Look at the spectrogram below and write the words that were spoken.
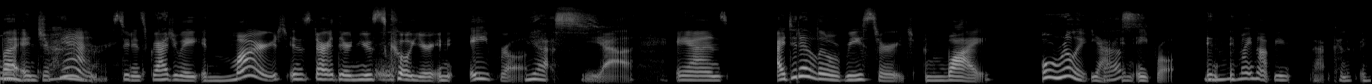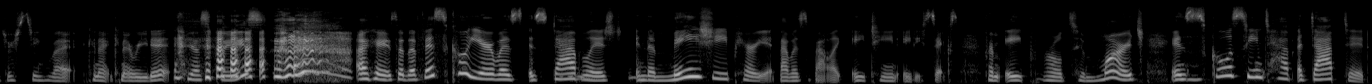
But Oh, in Japan, January. students graduate in March and start their new school year in April. Yes. Yeah. And I did a little research on why, Oh, really? yeah, in April. It, Mhm. it might not be that kind of interesting, but can I can I read it? Yes, please. okay, so the fiscal year was established in the Meiji period. That was about like 1886, from April to March, and Mhm. schools seem to have adapted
